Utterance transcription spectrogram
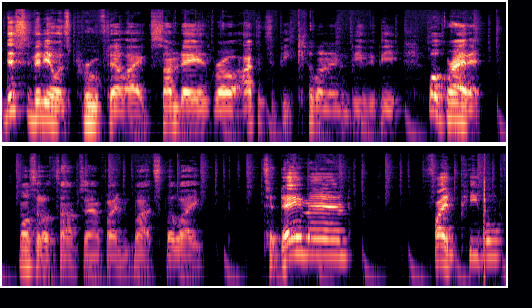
this video is proof that like some days, bro, I could be killing it in PvP. Well, granted, most of those times I'm fighting bots, but like today, man, fighting people,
